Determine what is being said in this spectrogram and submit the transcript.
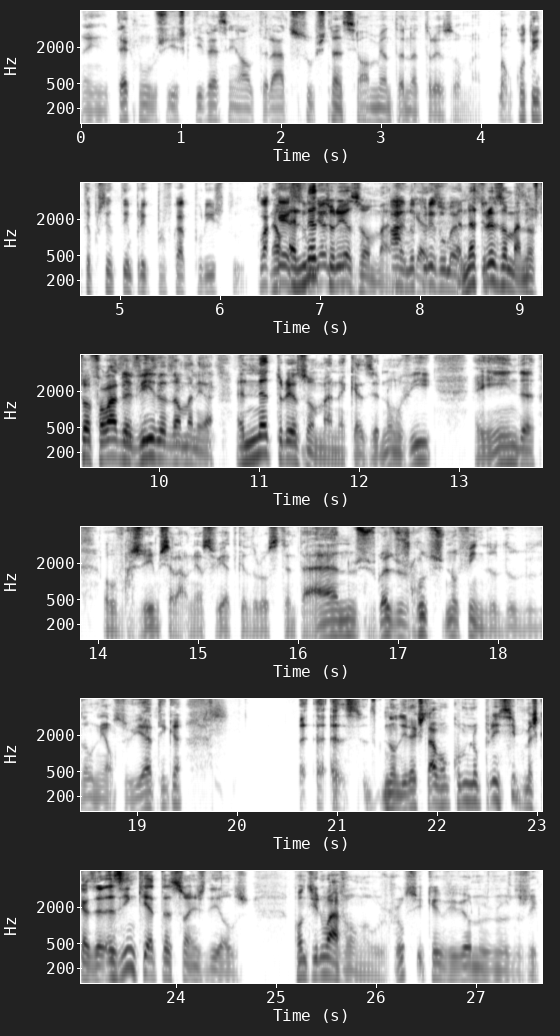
nem tecnologias que tivessem alterado substancialmente a natureza humana. Bom, com 30% de emprego provocado por isto, claro não, que é a natureza humana. Ah, a natureza humana. A natureza sim, humana, sim, não estou a falar sim, da vida da humanidade. A natureza humana, quer dizer, não vi ainda, houve regimes, sei lá, a União Soviética durou 70 anos, os russos, no fim do, do, da União Soviética, não direi que estavam como no princípio, mas quer dizer, as inquietações deles continuavam os russos e quem viveu nos, nos regimes.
